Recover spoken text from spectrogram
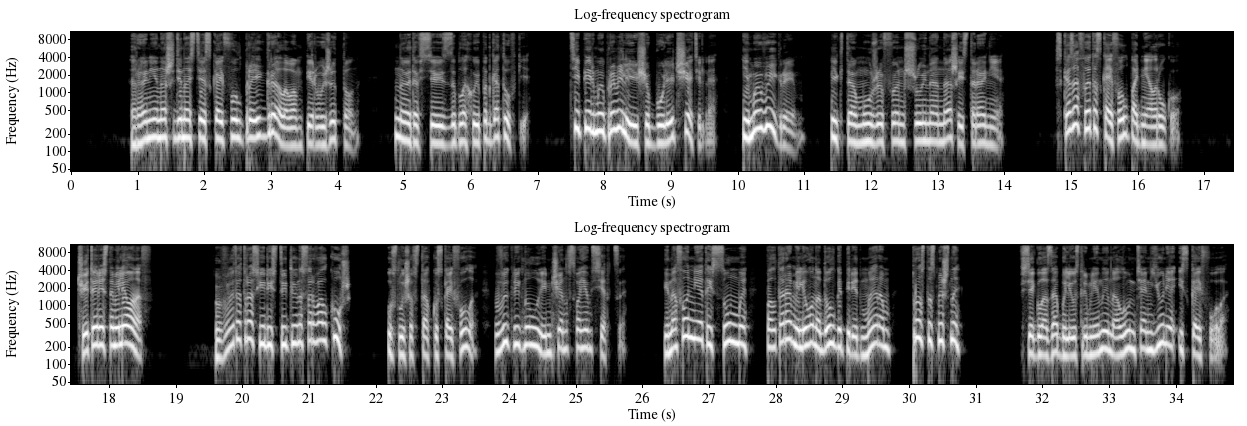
Ранее наша династия Skyfall проиграла вам первый жетон, но это все из-за плохой подготовки. Теперь мы провели еще более тщательно, и мы выиграем. И к тому же фэншуй на нашей стороне. Сказав это, Skyfall поднял руку. «Четыреста миллионов!» В этот раз я действительно сорвал куш. Услышав ставку Скайфола, выкрикнул Линчен в своем сердце. И на фоне этой суммы полтора миллиона долга перед мэром – Просто смешны. Все глаза были устремлены на Лун Тянь Юня и Скайфола.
